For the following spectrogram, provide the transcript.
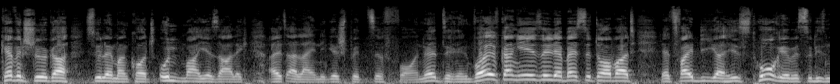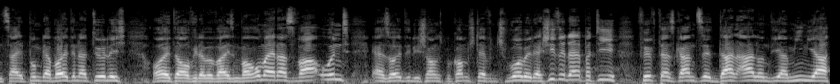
Kevin Stöger, Süleyman Kotsch und Mahir Salik als alleinige Spitze vorne drin. Wolfgang Esel, der beste Torwart der Zweitliga-Historie bis zu diesem Zeitpunkt. Er wollte natürlich heute auch wieder beweisen, warum er das war und er sollte die Chance bekommen. Steffen Schwurbel, der Schiedsrichter der Partie, pfiff das Ganze dann an und die Arminia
